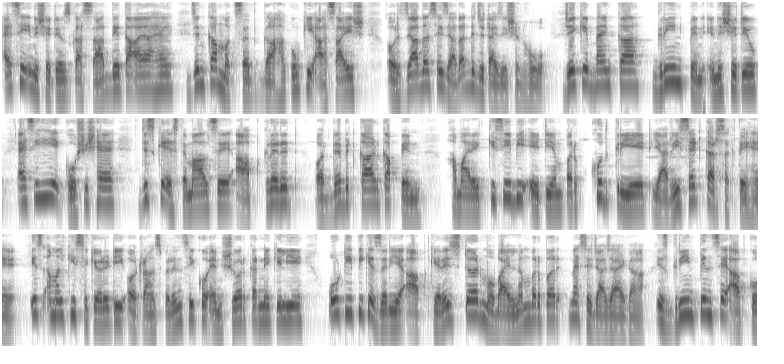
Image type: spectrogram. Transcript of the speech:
ऐसे इनिशिएटिव्स का साथ देता आया है, जिनका मकसद ग्राहकों की आसाइश और ज़्यादा से ज़्यादा डिजिटाइजेशन हो। जेके बैंक का ग्रीन पिन इनिशिएटिव ऐसी ही एक कोशिश है, जिसके इस्तेमाल से आप क्रेडिट और डेबिट कार्ड का पिन हमारे किसी भी एटीएम पर खुद क्रिएट या रीसेट कर सकते हैं। इस अमल की सिक्योरिटी और ट्रांसपेरेंसी को इंश्योर करने के लिए ओटीपी के ज़रिए आपके रजिस्टर्ड मोबाइल नंबर पर मैसेज आ जाएगा। इस ग्रीन पिन से आपको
